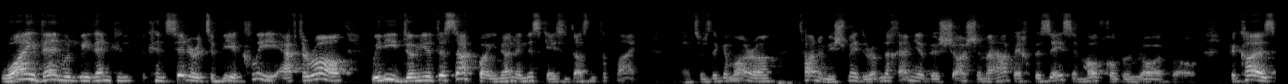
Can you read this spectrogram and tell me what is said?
why then would we then con- consider it to be a kli? After all, we need dumya desakba. You know, in this case, it doesn't apply. Answers the Gemara, Because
